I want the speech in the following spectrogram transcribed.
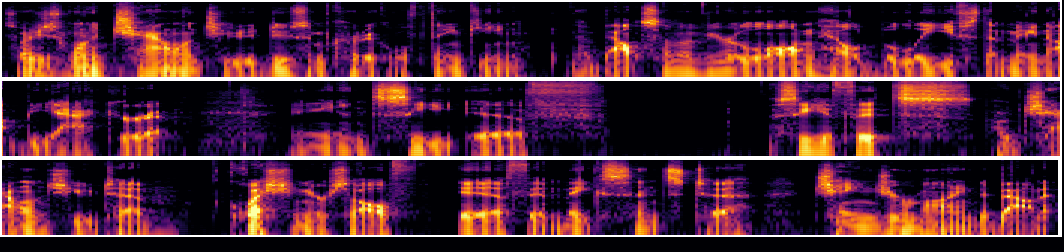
So I just want to challenge you to do some critical thinking about some of your long held beliefs that may not be accurate and see if see if it's I would challenge you to question yourself if it makes sense to change your mind about it.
